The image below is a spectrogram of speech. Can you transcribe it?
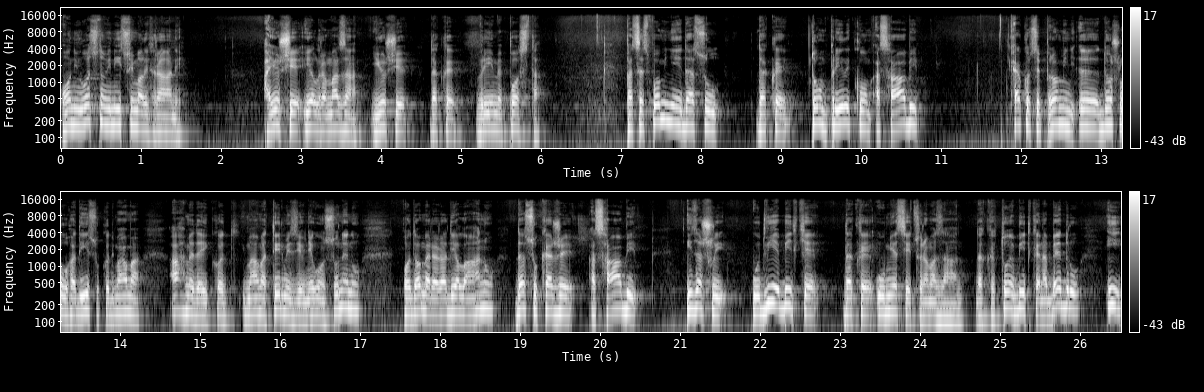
oni u osnovi nisu imali hrane. A još je jel Ramazan, još je dakle vrijeme posta. Pa se spominje da su dakle tom prilikom ashabi kako se prominje, e, došlo u hadisu kod imama Ahmeda i kod imama Tirmizi u njegovom sunenu od Omera radijallahu anhu da su kaže ashabi izašli u dvije bitke dakle, u mjesecu Ramazanu. Dakle, to je bitka na Bedru i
